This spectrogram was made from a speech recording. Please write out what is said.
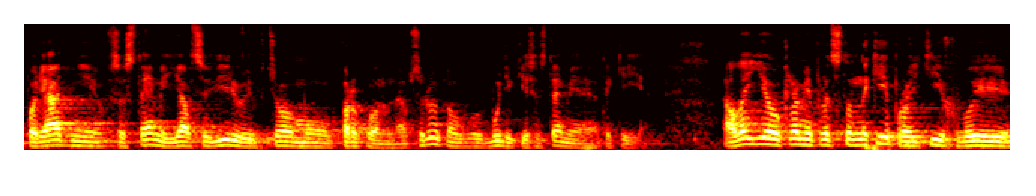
порядні в системі. Я в це вірю і в цьому переконаний. Абсолютно в будь-якій системі такі є. Але є окремі представники, про яких ви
